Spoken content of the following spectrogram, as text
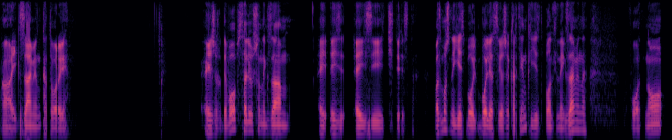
а, экзамен, который Azure DevOps Solution Exam AZ400. Возможно, есть более свежая картинка, есть дополнительные экзамены, вот, но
